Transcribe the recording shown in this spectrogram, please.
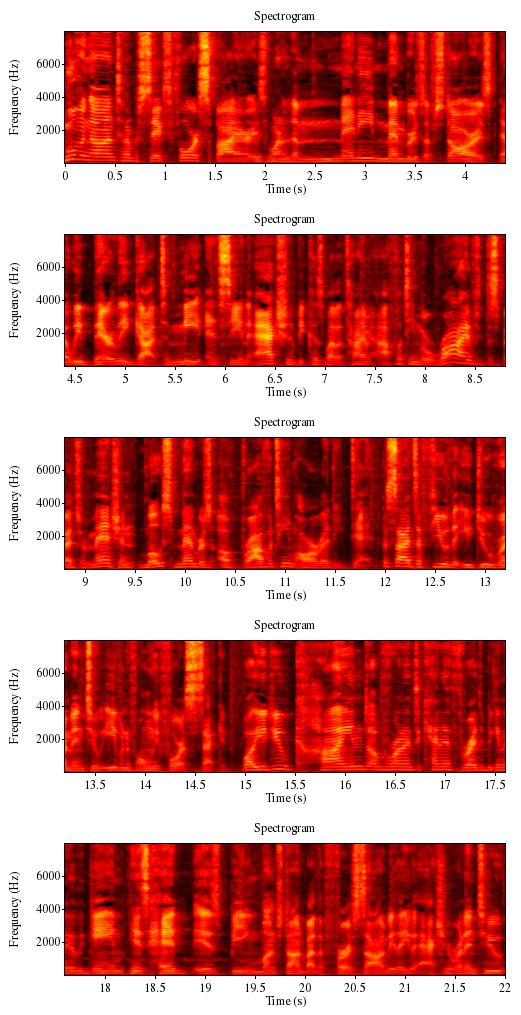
Moving on to number six, Forest Speyer is one of the many members of STARS that we barely got to meet and see in action because by the time Alpha Team arrives at the Spencer Mansion, most members of Bravo Team are already dead, besides a few that you do run into even if only for a second. While you do kind of run into Kenneth right at the beginning of the game, his head is being munched on by the first zombie that you actually run into,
